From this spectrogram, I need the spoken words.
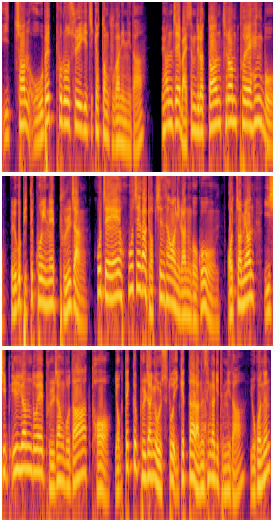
2,500% 수익이 찍혔던 구간입니다. 현재 말씀드렸던 트럼프의 행보 그리고 비트코인의 불장 호재에 호재가 겹친 상황이라는 거고 어쩌면 21년도의 불장보다 더 역대급 불장이 올 수도 있겠다라는 생각이 듭니다. 요거는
